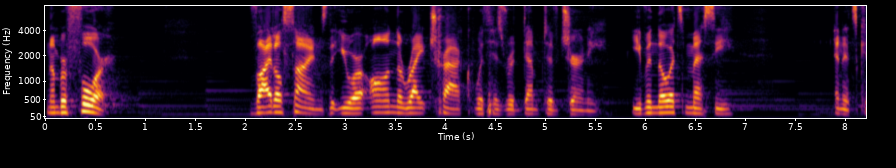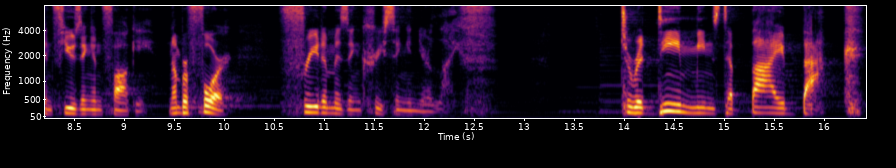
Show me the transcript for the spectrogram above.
Number four, vital signs that you are on the right track with his redemptive journey, even though it's messy and it's confusing and foggy. Number four, freedom is increasing in your life. To redeem means to buy back.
